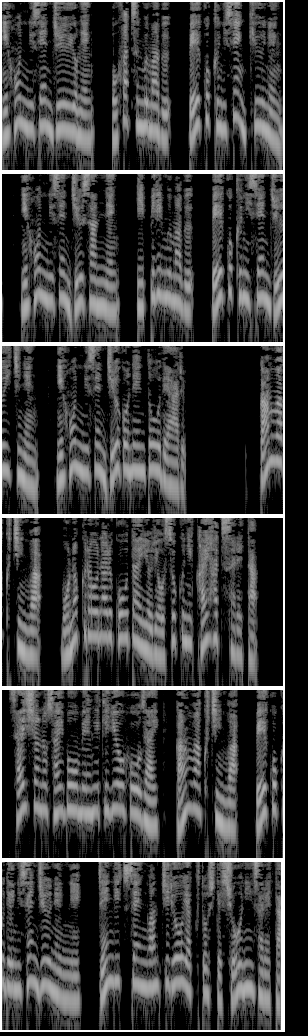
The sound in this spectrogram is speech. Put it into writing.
日本2014年、オファツムマブ、米国2009年、日本2013年、イピリムマブ、米国2011年、日本2015年等である。ガンワクチンは、モノクローナル抗体より遅くに開発された。最初の細胞免疫療法剤、ガンワクチンは、米国で2010年に前立腺がん治療薬として承認された。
